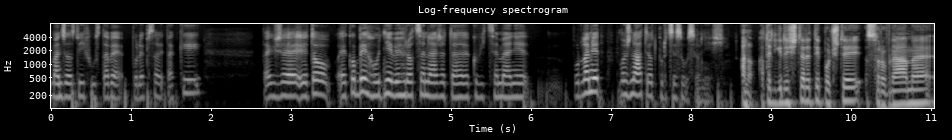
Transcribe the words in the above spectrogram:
manželství v ústavě podepsali taky. Takže je to jakoby hodně vyhrocené, že to je jako víceméně, podle mě možná ty odpůrci jsou silnější. Ano, a teď, když tedy ty počty srovnáme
